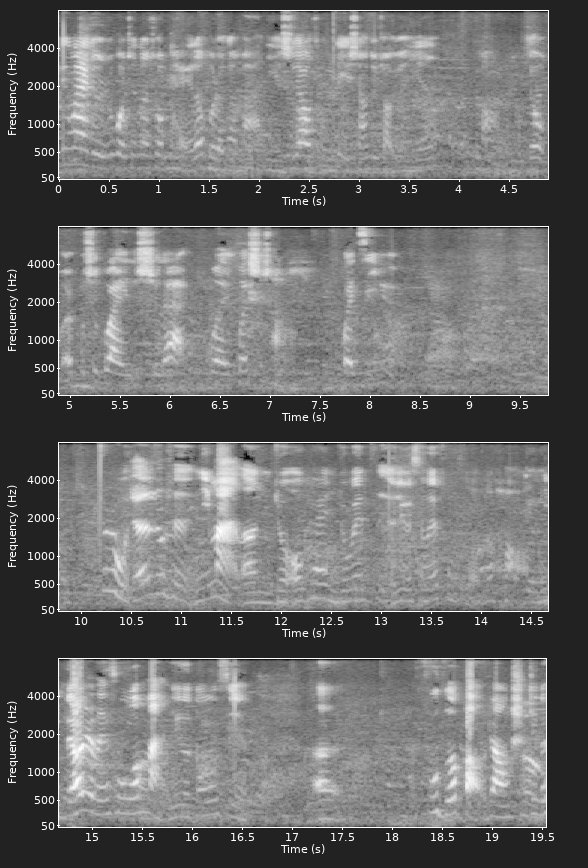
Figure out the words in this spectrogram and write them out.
另外就是，如果真的说赔了或者干嘛，你是要从自己身上去找原因啊，就而不是怪时代、怪怪市场、怪机遇。就是我觉得，就是你买了，你就 OK，你就为自己的这个行为负责就好对。对你不要认为说我买这个东西，呃，负责保障是这个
